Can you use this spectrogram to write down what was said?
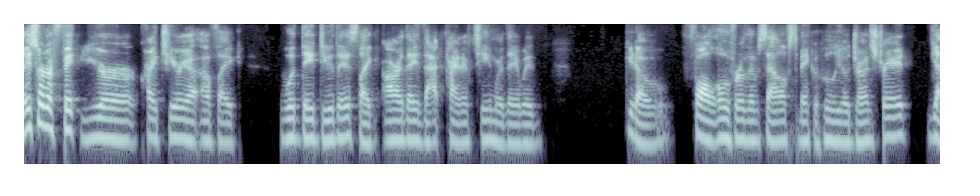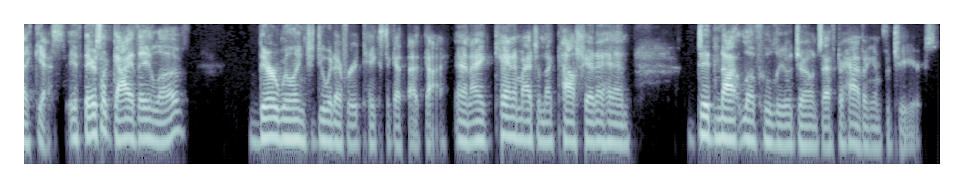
they sort of fit your criteria of like would they do this? Like are they that kind of team where they would, you know, fall over themselves to make a Julio Jones trade? Like, yes. If there's a guy they love, they're willing to do whatever it takes to get that guy. And I can't imagine that Kyle Shanahan did not love Julio Jones after having him for two years.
